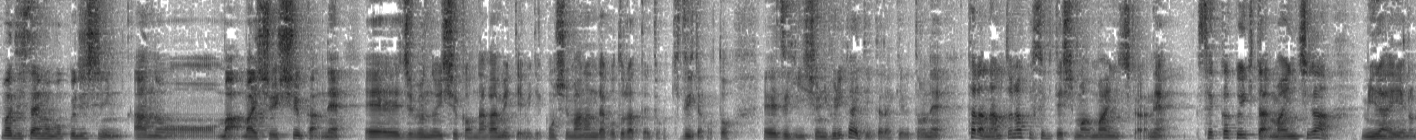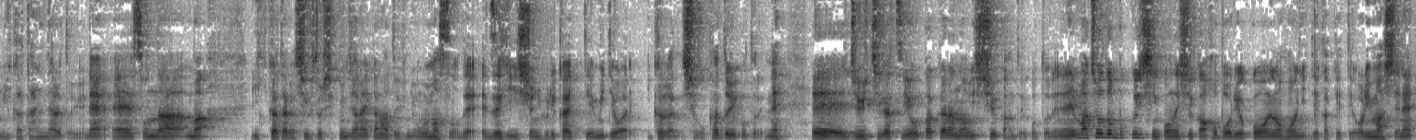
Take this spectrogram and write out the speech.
まあ実際も僕自身、あのー、まあ毎週1週間ね、えー、自分の1週間を眺めてみて、今週学んだことだったりとか気づいたこと、えー、ぜひ一緒に振り返っていただけるとね、ただなんとなく過ぎてしまう毎日からね、せっかく生きた毎日が未来への味方になるというね、えー、そんな、まあ、生き方がシフトしていくんじゃないかなというふうに思いますので、ぜひ一緒に振り返ってみてはいかがでしょうかということでね、えー、11月8日からの1週間ということでね、まあちょうど僕自身この1週間ほぼ旅行の方に出かけておりましてね、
